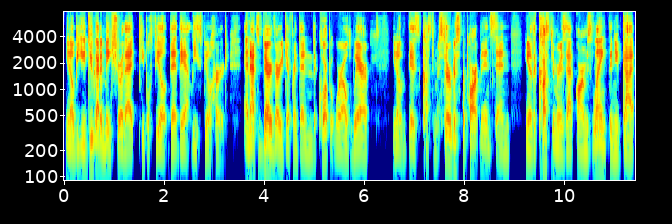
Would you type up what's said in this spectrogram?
you know but you do got to make sure that people feel that they at least feel heard and that's very very different than the corporate world where you know there's customer service departments and you know the customer is at arm's length and you've got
